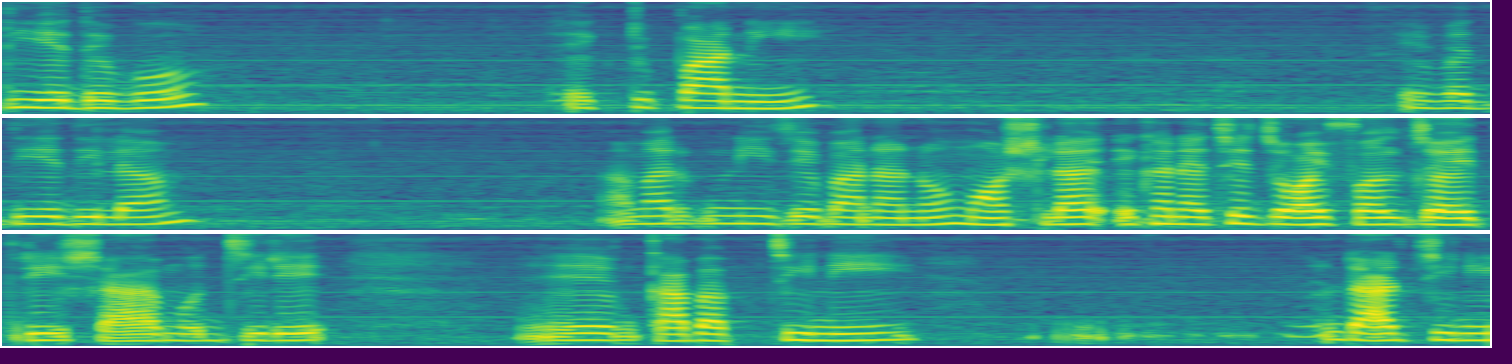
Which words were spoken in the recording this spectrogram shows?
দিয়ে দেব। একটু পানি। এবার দিয়ে দিলাম। আমার নিজে বানানো মশলা। এখানে আছে জয়ফল, জয়ত্রী, শাহ মজিরে কাবাব চিনি, দারচিনি,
